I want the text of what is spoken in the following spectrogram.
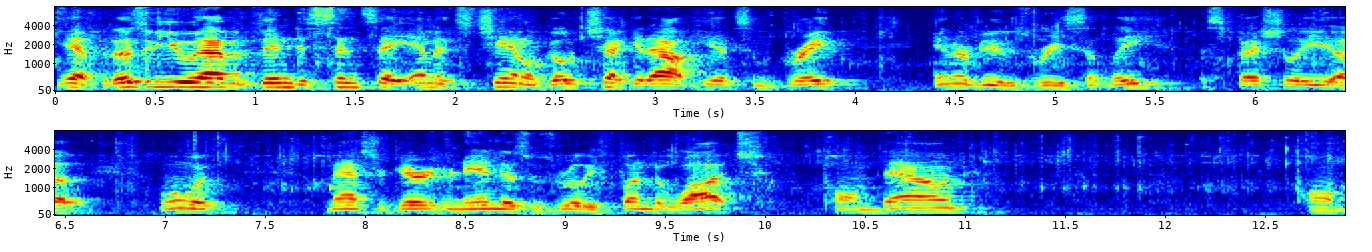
Yeah, for those of you who haven't been to Sensei Emmett's channel, go check it out. He had some great interviews recently, especially uh, one with Master Gary Hernandez was really fun to watch. Palm down, palm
